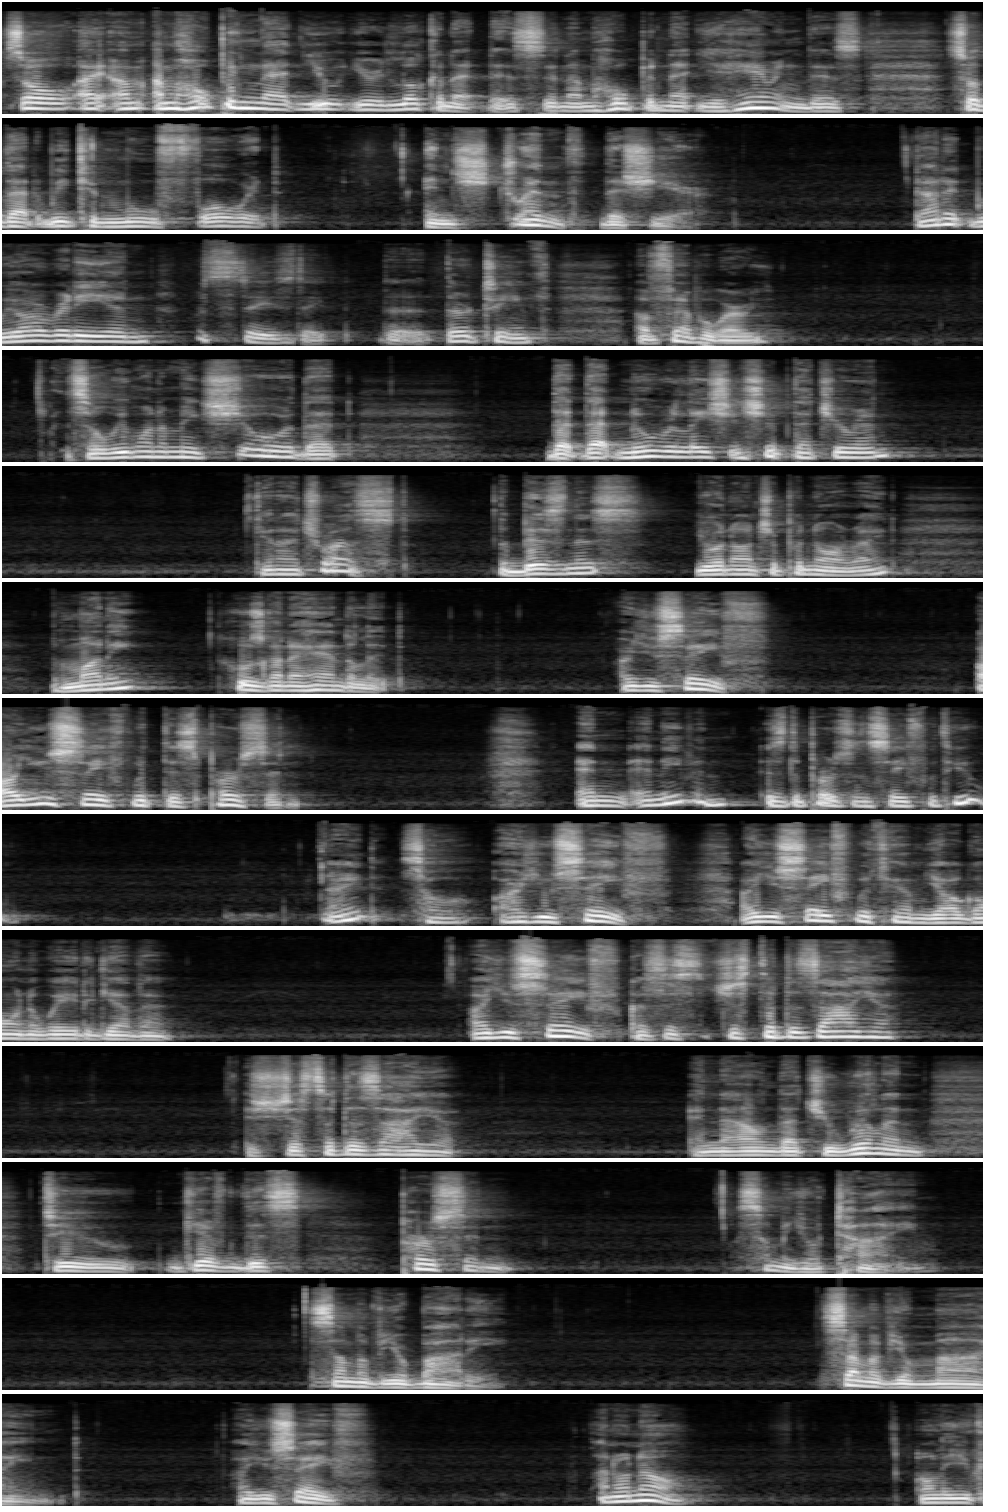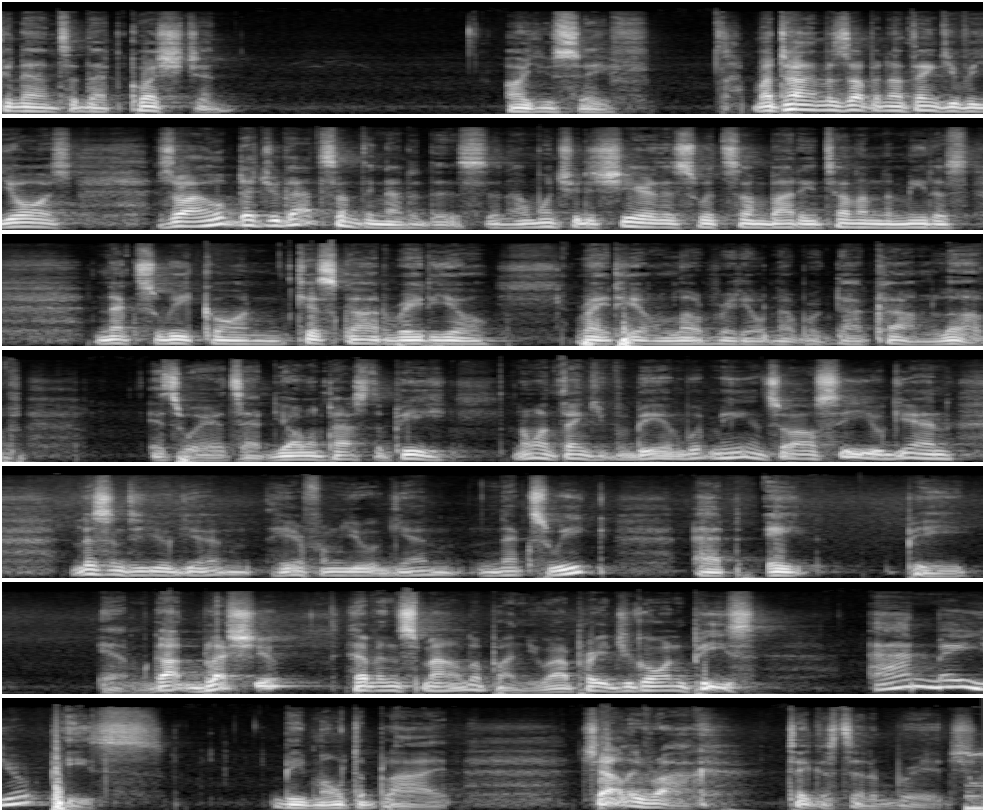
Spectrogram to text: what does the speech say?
so I, am I'm, I'm hoping that you you're looking at this, and I'm hoping that you're hearing this, so that we can move forward in strength this year. Got it? We're already in what's today's date? The 13th of February. So we want to make sure that that that new relationship that you're in, can I trust? The business, you're an entrepreneur, right? The money, who's going to handle it? Are you safe? Are you safe with this person? And and even is the person safe with you? Right? So are you safe? Are you safe with him? Y'all going away together. Are you safe? Because it's just a desire. It's just a desire. And now that you're willing to give this person some of your time, some of your body, some of your mind, are you safe? I don't know. Only you can answer that question. Are you safe? My time is up and I thank you for yours. So I hope that you got something out of this. And I want you to share this with somebody. Tell them to meet us next week on Kiss God Radio, right here on luvradionetwork.com. Love is where it's at. Y'all, I'm Pastor P. And I want to thank you for being with me. And so I'll see you again, listen to you again, hear from you again next week at 8 p.m. God bless you. Heaven smiled upon you. I prayed you go in peace. And may your peace be multiplied. Charlie Rock. Take us to the bridge.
